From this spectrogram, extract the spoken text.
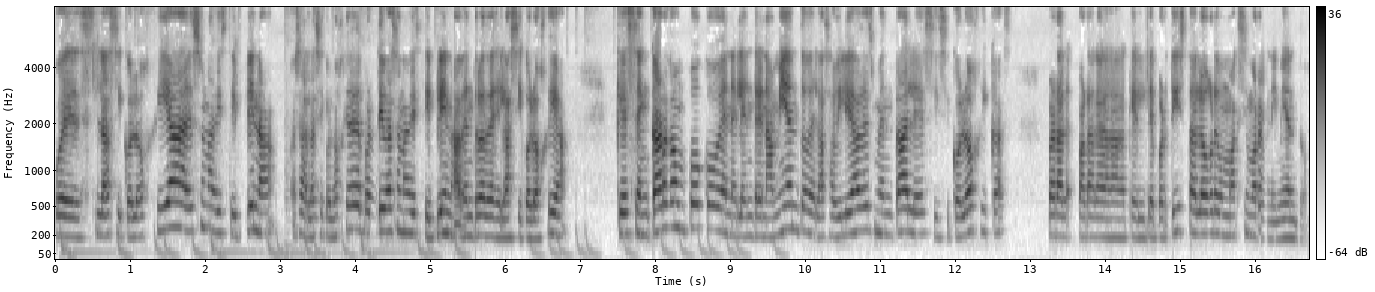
Pues la psicología es una disciplina, o sea, la psicología deportiva es una disciplina dentro de la psicología que se encarga un poco en el entrenamiento de las habilidades mentales y psicológicas para, que el deportista logre un máximo rendimiento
